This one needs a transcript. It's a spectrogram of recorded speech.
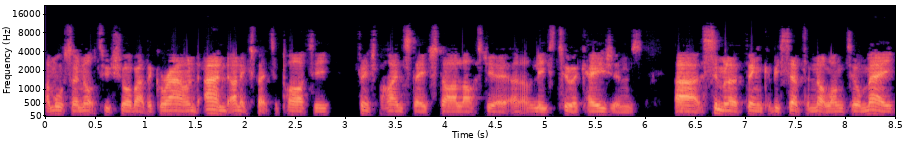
I'm also not too sure about the ground. And Unexpected Party finished behind Stage Star last year on at least two occasions. Uh, similar thing could be said for Not Long Till May,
